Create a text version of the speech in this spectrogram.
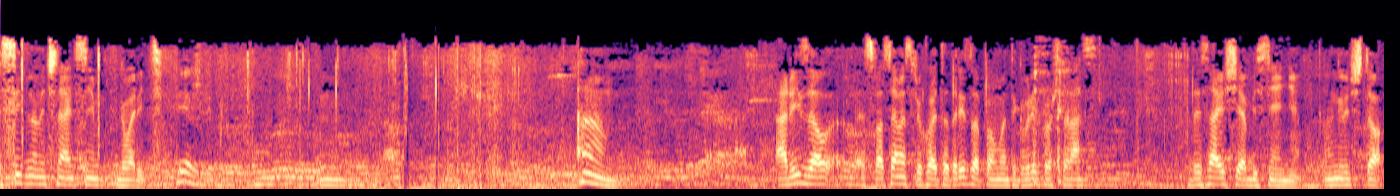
сильно начинает с ним говорить. Аризал, с Васемес приходит от Аризала, по-моему, это говорит в прошлый раз. Потрясающее объяснение. Он говорит, что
